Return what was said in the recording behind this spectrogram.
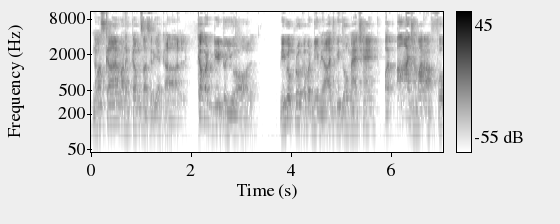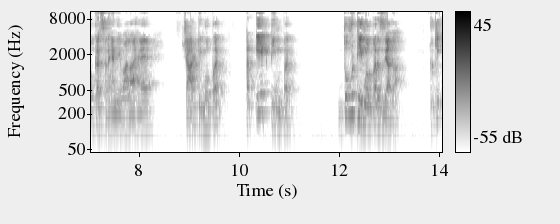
नमस्कार, वणक्कम, सत श्री अकाल। Kabaddi to you all Vivo Pro Kabaddi में आज भी दो मैच हैं और आज हमारा फोकस रहने वाला है चार टीमों पर पर एक टीम पर, दो टीमों पर ज़्यादा। क्योंकि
